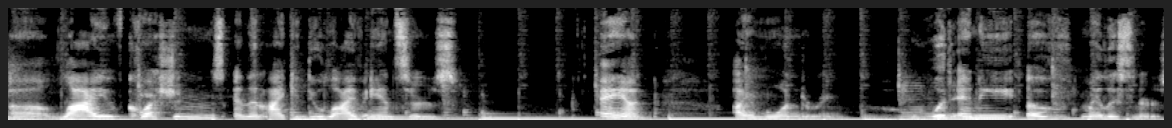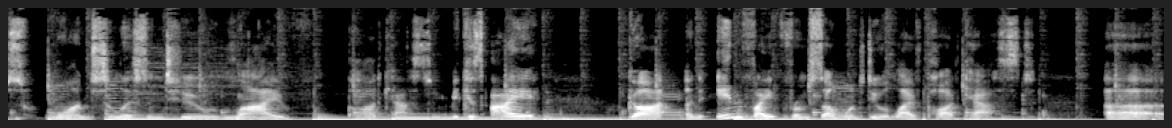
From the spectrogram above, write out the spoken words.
uh, live questions and then I can do live answers. And I am wondering would any of my listeners want to listen to live podcasting? Because I got an invite from someone to do a live podcast. Uh,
